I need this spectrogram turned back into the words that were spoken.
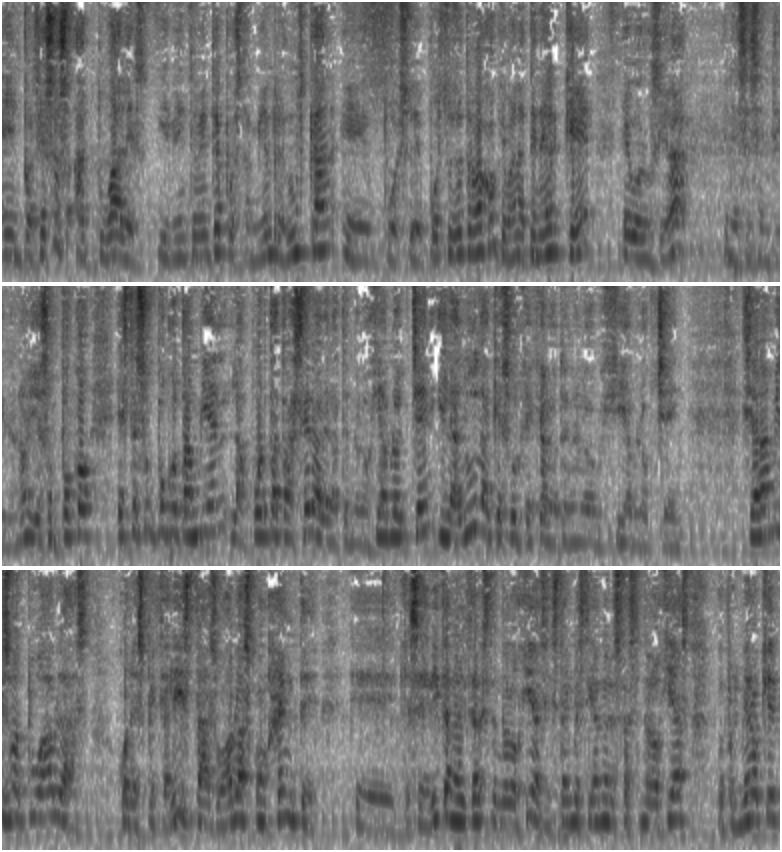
en procesos actuales y evidentemente pues también reduzcan eh, pues eh, puestos de trabajo que van a tener que evolucionar en ese sentido ¿no? y es un poco este es un poco también la puerta trasera de la tecnología blockchain y la duda que surge con la tecnología blockchain si ahora mismo tú hablas con especialistas o hablas con gente que se dedica a analizar estas tecnologías y está investigando en estas tecnologías, lo primero que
